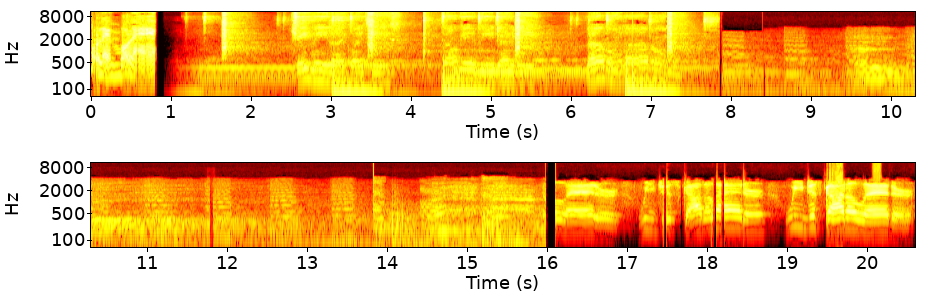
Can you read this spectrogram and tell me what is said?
Ole mole. Treat me like white teeth, don't get me dirty. Love on love on me. letter. We just got a letter. We just got a letter.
